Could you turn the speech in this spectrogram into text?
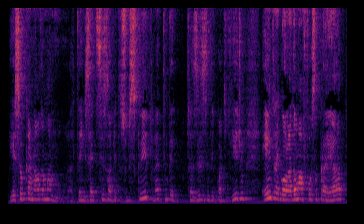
Esse é o canal da Manu. Ela tem 790 subscritos, né? 30, 334 vídeos. Entra agora dá uma força para ela,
